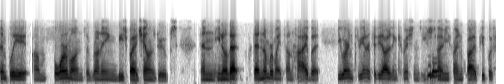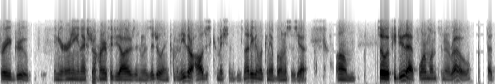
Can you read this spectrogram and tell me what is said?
simply um, four months of running Beachbody challenge groups, and you know that that number might sound high, but you earn $350 in commissions each time you find five people for your group, and you're earning an extra $150 in residual income. And these are all just commissions. He's not even looking at bonuses yet. Um, so if you do that four months in a row, that's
